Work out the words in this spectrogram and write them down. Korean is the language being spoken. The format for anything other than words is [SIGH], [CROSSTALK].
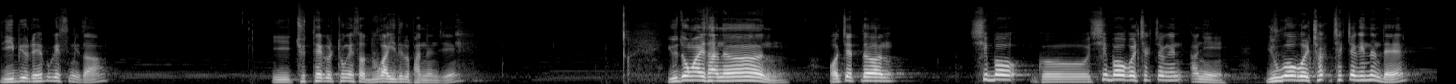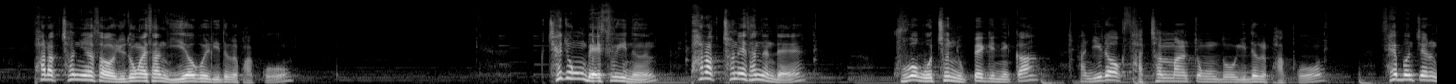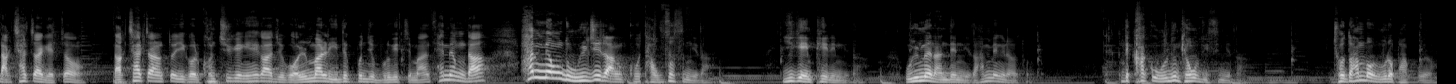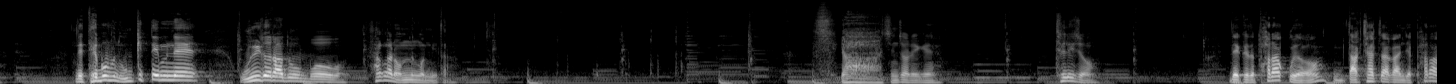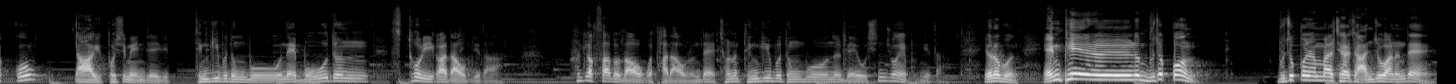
리뷰를 해보겠습니다. 이 주택을 통해서 누가 이득을 받는지. 유동화에 사는 어쨌든 10억 그 10억을 책정했 아니 6억을 처- 책정했는데 8억 천이어서 유동화에 사는 2억을 이득을 받고 최종 매수인은 8억 천에 샀는데 9억 5천 6백이니까 한 1억 4천만 원 정도 이득을 받고 세 번째는 낙찰자겠죠. 낙찰자는 또 이걸 건축행 해가지고 얼마를 이득 본지 모르겠지만 세 명 다 한 명도 울지를 않고 다 웃었습니다. 이게 NPL입니다. 울면 안 됩니다. 한 명이라도. 근데 가끔 우는 경우도 있습니다. 저도 한 번 울어봤고요. 근데 대부분 웃기 때문에 울더라도 뭐 상관없는 겁니다. 야, 진짜로 이게 틀리죠. 네, 그래서 팔았고요. 낙찰자가 이제 팔았고, 아, 보시면 이제 등기부등본의 모든 스토리가 나옵니다. 흑역사도 나오고 다 나오는데 저는 등기부등본을 매우 신중하게 봅니다. 여러분, NPL은 무조건 무조건이란 말 제가 잘 안 좋아하는데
